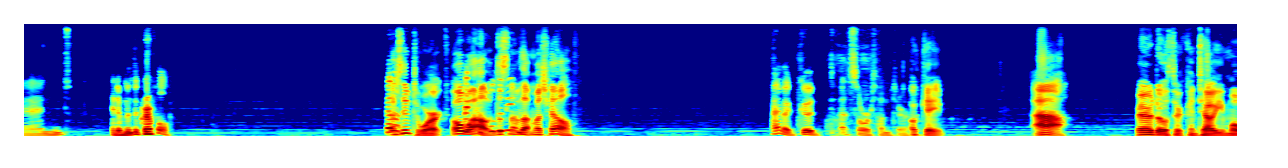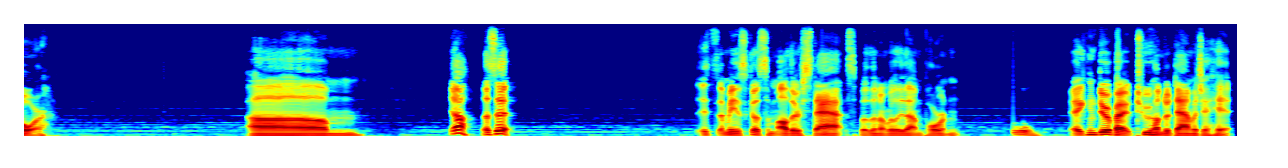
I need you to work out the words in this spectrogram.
And hit him with the cripple. That seemed to work. Oh I wow, it doesn't have that much health. I'm a good source hunter. Okay. Ah, Bairdotr can tell you more. Um, yeah, that's it. It's. I mean, it's got some other stats, but they're not really that important. Oh, It can do about 200 damage a hit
